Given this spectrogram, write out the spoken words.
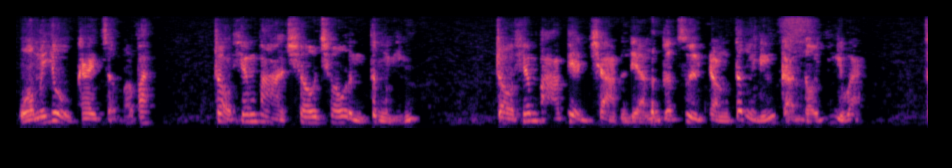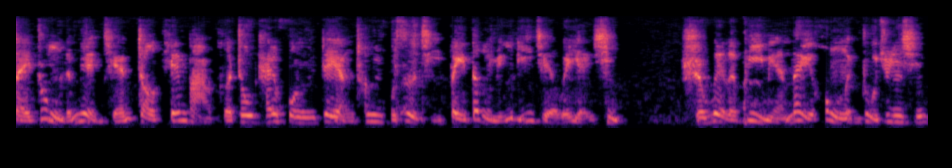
我们又该怎么办？赵天霸悄悄问邓明：“赵天霸殿下的两个字让邓明感到意外。在众人面前，赵天霸和周开荒这样称呼自己，被邓明理解为演戏，是为了避免内讧，稳住军心。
